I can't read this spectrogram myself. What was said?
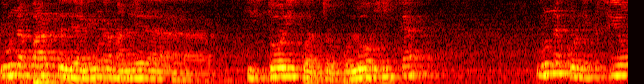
una parte de alguna manera histórico-antropológica, una conexión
